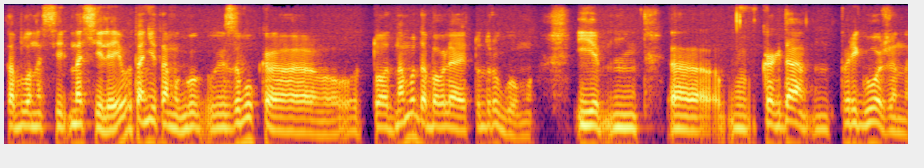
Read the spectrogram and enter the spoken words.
табло насилия, и вот они там звук э, то одному добавляют, то другому. И э, когда Пригожин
